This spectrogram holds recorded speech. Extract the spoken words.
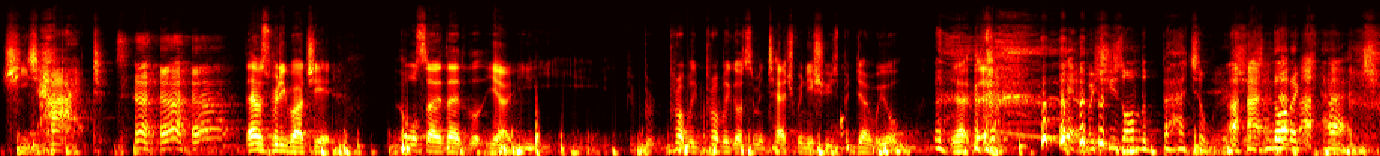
She's hot. that was pretty much it. Also, that yeah, you, you probably probably got some attachment issues, but don't we all? You know? Yeah, but she's on The Bachelor. She's not a catch.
